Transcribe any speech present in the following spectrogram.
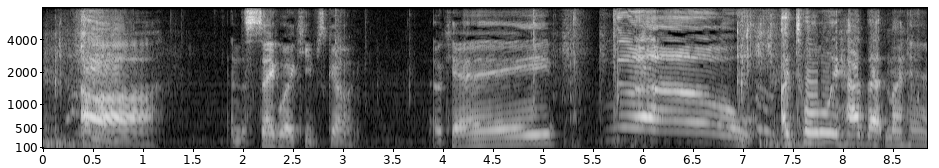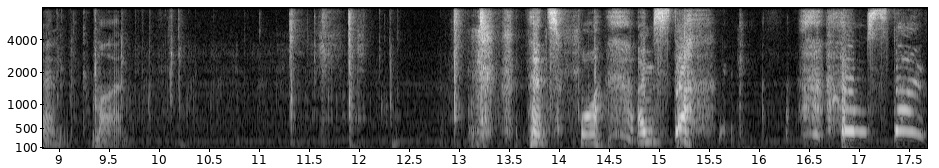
Ah! And the Segway keeps going. Okay. No! I totally had that in my hand. Come on. That's what. I'm stuck. I'm stuck.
